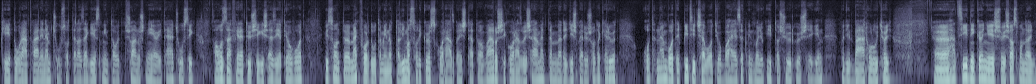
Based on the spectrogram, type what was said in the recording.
két órát várni, nem csúszott el az egész, mint ahogy sajnos néha itt elcsúszik. A hozzáférhetőség is ezért jó volt. Viszont megfordultam én ott a Limaszoli közkórházban is, tehát a városi kórházban is elmentem, mert egy ismerős oda került, ott nem volt, egy picit se volt jobb a helyzet, mint mondjuk itt a sürgősségén, vagy itt bárhol, úgyhogy Hát szídni könnyű, és, és azt mondani, hogy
